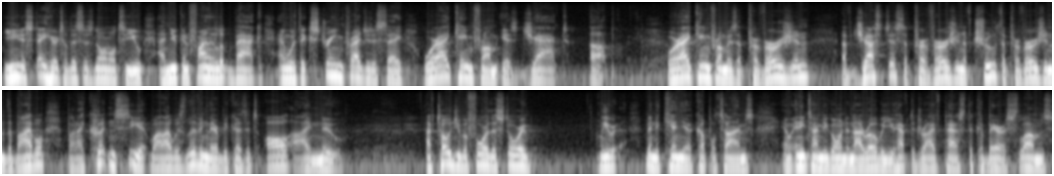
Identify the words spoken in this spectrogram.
You need to stay here till this is normal to you, and you can finally look back and with extreme prejudice say, Where I came from is jacked up. Where I came from is a perversion of justice, a perversion of truth, a perversion of the Bible, but I couldn't see it while I was living there because it's all I knew. I've told you before the story. We've been to Kenya a couple times, and anytime you go into Nairobi, you have to drive past the Kibera slums.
